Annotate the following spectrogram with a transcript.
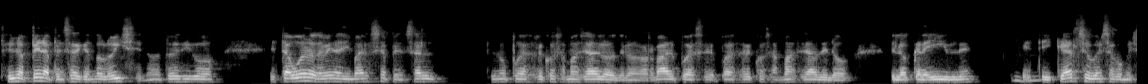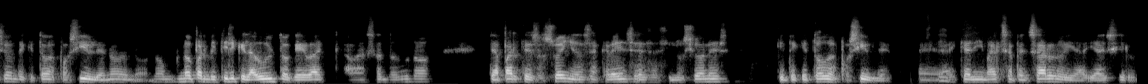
sería una pena pensar que no lo hice, ¿no? Entonces digo, está bueno también animarse a pensar que uno puede hacer cosas más allá de lo, de lo normal, puede hacer, puede hacer cosas más allá de lo, de lo creíble, este, y quedarse con esa convicción de que todo es posible, ¿no? No, no, permitir que el adulto que va avanzando en uno te aparte de esos sueños, de esas creencias, de esas ilusiones, que, que todo es posible. Eh, hay que animarse a pensarlo y a, y a decirlo.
